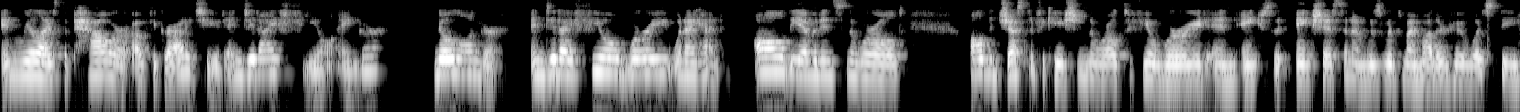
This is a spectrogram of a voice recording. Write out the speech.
and realize the power of the gratitude. And did I feel anger? No longer. And did I feel worry when I had all the evidence in the world, all the justification in the world to feel worried and anxious? And I was with my mother, who was the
